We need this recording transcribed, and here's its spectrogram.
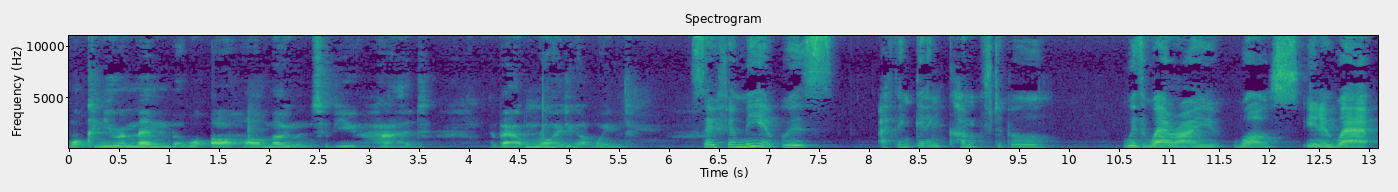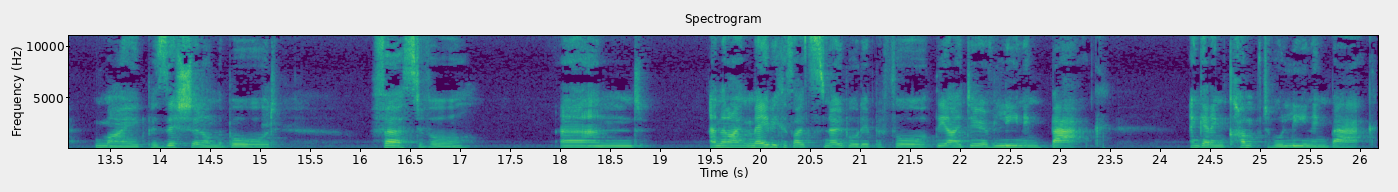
What can you remember? What aha moments have you had about riding upwind? So for me, it was, I think, getting comfortable with where I was, you know, where my position on the board, first of all, and and then I maybe because I'd snowboarded before, the idea of leaning back and getting comfortable leaning back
